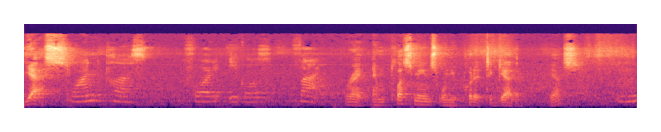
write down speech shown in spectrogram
Yes. one plus four equals five. Right. And plus means when you put it together. Yes? Mm-hmm.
